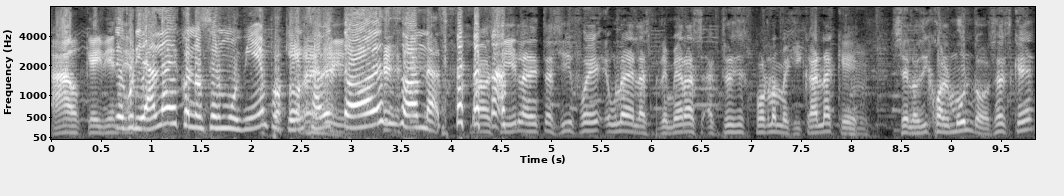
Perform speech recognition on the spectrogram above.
Ah, ok, bien. Seguridad la de conocer muy bien, porque él sabe todas sus ondas. No, sí, la neta sí fue una de las primeras actrices porno mexicana que se lo dijo al mundo. ¿Sabes qué?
